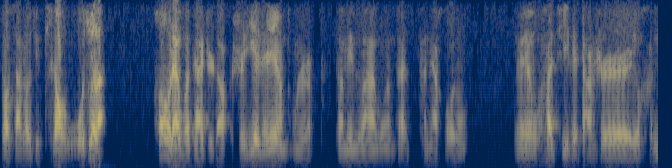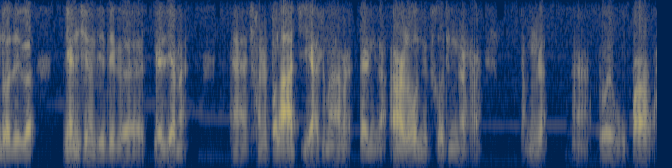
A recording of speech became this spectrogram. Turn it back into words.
到三楼去跳舞去了。后来我才知道是叶剑英同志到民族文化宫参参加活动，因为我还记得当时有很多这个年轻的这个姐姐们，哎，穿着布拉吉啊什么玩意，在那个二楼那客厅那儿等着，啊，作为舞伴吧。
